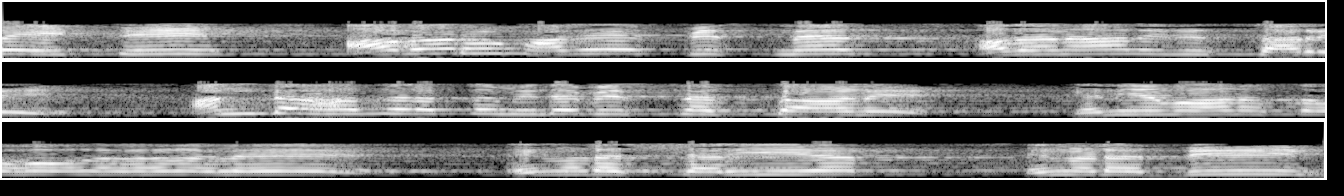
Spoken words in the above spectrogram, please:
போயிட்டு அவரும் அதே பிசினஸ் அதனால இது சரி. அந்த ஹசரத்தும் இந்த பிசினஸ் தானே. கண்ணியமான சகோதரர்களே எங்கட சரியத் எங்கட தீன்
